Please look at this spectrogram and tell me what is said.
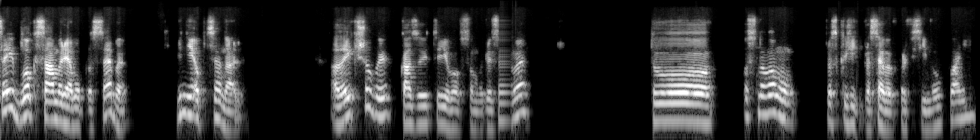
Цей блок summary або про себе, він є опціональним. Але якщо ви вказуєте його в своєму резюме, то в основному розкажіть про себе в професійному плані.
